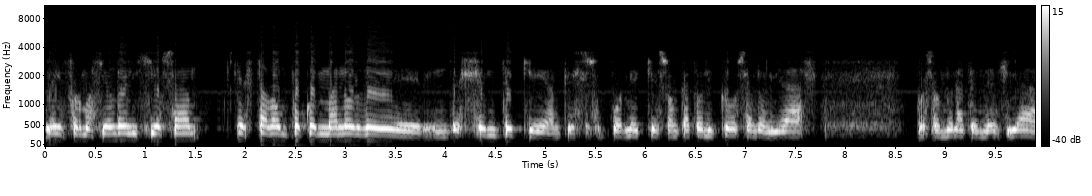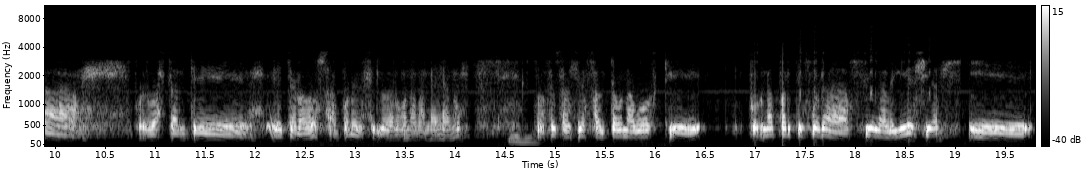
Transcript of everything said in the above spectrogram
la información religiosa estaba un poco en manos de, gente que, aunque se supone que son católicos, en realidad pues son de una tendencia pues bastante heterodoxa, por decirlo de alguna manera, ¿no? Entonces hacía falta una voz que, por una parte, fuera fiel a la Iglesia eh,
